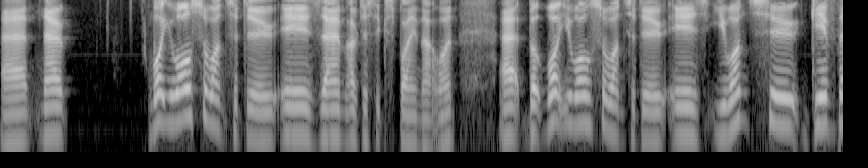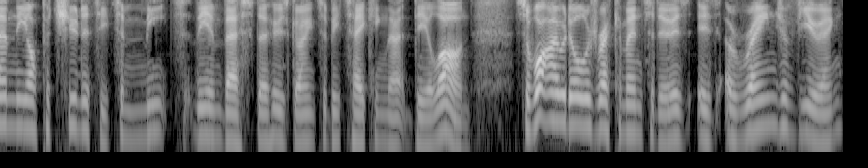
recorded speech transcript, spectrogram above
Uh, now, what you also want to do is, um, I've just explained that one, uh, but what you also want to do is you want to give them the opportunity to meet the investor who's going to be taking that deal on. So what I would always recommend to do is, is arrange a viewing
